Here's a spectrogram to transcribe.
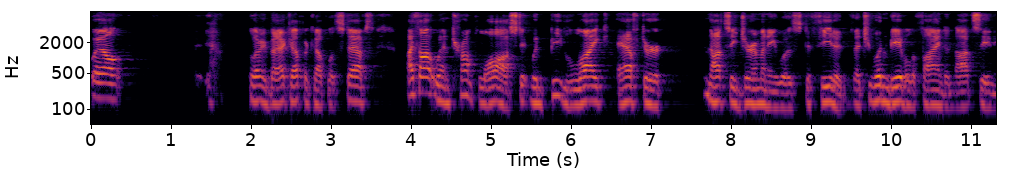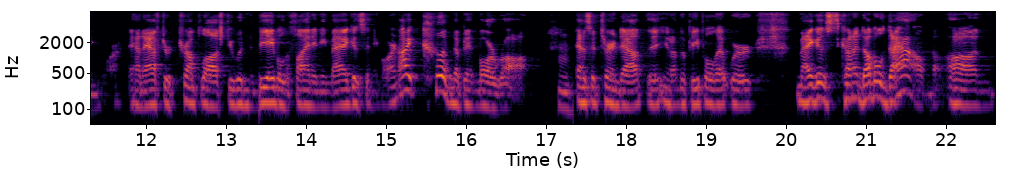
well, let me back up a couple of steps. I thought when Trump lost, it would be like after Nazi Germany was defeated, that you wouldn't be able to find a Nazi anymore. And after Trump lost, you wouldn't be able to find any MAGAs anymore. And I couldn't have been more wrong. Hmm. As it turned out, the, you know, the people that were MAGAs kind of doubled down on,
